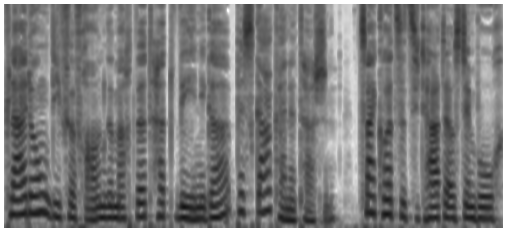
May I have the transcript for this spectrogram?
Kleidung, die für Frauen gemacht wird, hat weniger bis gar keine Taschen. Zwei kurze Zitate aus dem Buch.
